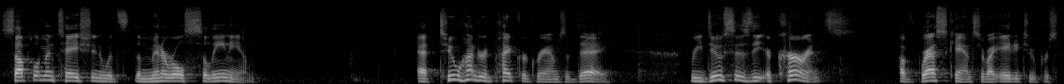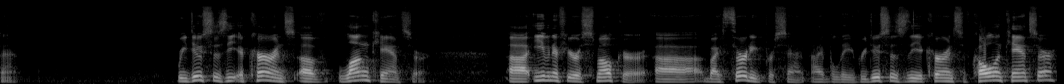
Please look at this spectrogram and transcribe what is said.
supplementation with the mineral selenium at 200 micrograms a day reduces the occurrence of breast cancer by 82%, reduces the occurrence of lung cancer, uh, even if you're a smoker, uh, by 30%, I believe, reduces the occurrence of colon cancer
